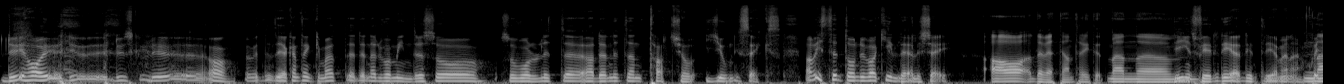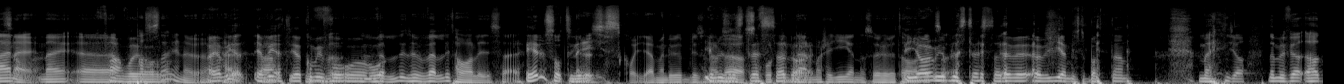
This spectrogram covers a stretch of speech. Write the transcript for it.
du har ju, du, du skulle ju, ja, jag vet inte, jag kan tänka mig att det- när du var mindre så, så var du lite, hade en liten touch av unisex. Man visste inte om du var kille eller tjej. Ja, det vet jag inte riktigt. Men... ehm, Det är inget fel i det, det är inte det jag menar. Nej, Skitsamma. nej, nej. Eh, Fan vad jag- passar det nu? Ja, jag vet, jag vet. Jag kommer ju Du- få- Väldigt, du väldigt hal is här. Är det så tycker Nej, du? skoja, men du blir så Jag blir så nervös så fort stressad då. närmar sig genus överhuvudtaget. Ja, jag blir stressad över, över genusdebatten. Men jag, nej men för jag,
